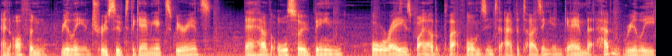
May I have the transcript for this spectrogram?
and often really intrusive to the gaming experience. There have also been forays by other platforms into advertising in game that haven't really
